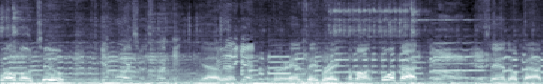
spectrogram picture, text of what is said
1202. We'll get more, so it's worth it. Yeah. Do that again. Another hand pay break. Come on, four pack. Oh, idiot. Sando pack.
